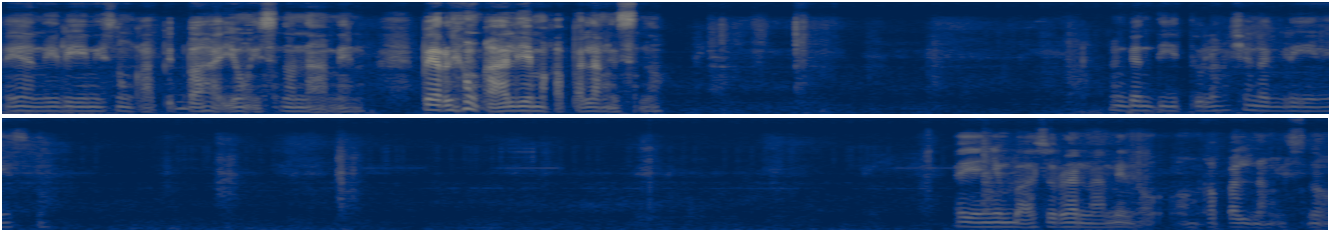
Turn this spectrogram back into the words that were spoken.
Ayan, nilinis nung kapitbahay yung isno namin. Pero yung kalye makapalang isno. Hanggang dito lang siya naglinis. oh. Ayan yung basurahan namin. Oh, ang kapal ng snow.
